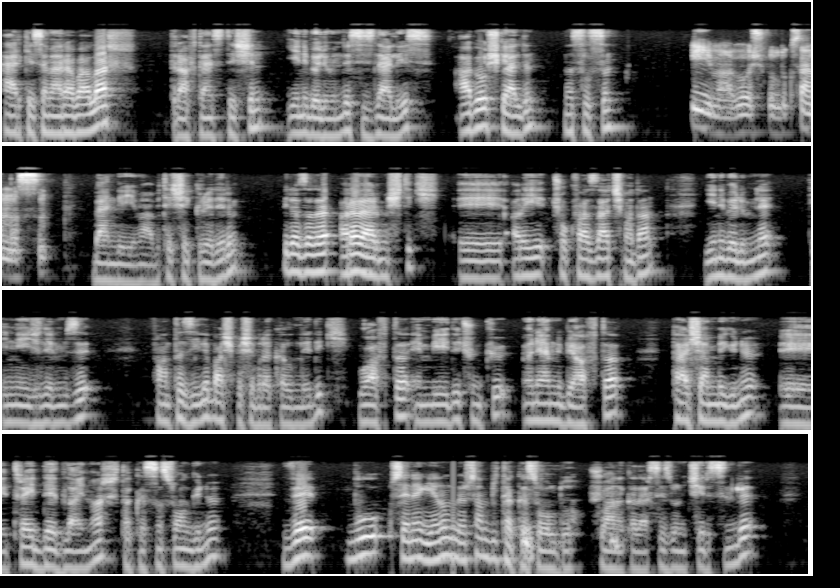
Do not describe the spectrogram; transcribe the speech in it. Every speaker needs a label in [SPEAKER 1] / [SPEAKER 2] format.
[SPEAKER 1] Herkese merhabalar. Draft and Station yeni bölümünde sizlerleyiz. Abi hoş geldin. Nasılsın?
[SPEAKER 2] İyiyim abi hoş bulduk. Sen nasılsın?
[SPEAKER 1] Ben de iyiyim abi. Teşekkür ederim. Biraz ara, ara vermiştik. Ee, arayı çok fazla açmadan yeni bölümle dinleyicilerimizi fantaziyle baş başa bırakalım dedik. Bu hafta NBA'de çünkü önemli bir hafta. Perşembe günü e, trade deadline var. Takasın son günü. Ve bu sene yanılmıyorsam bir takas oldu şu ana kadar sezon içerisinde.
